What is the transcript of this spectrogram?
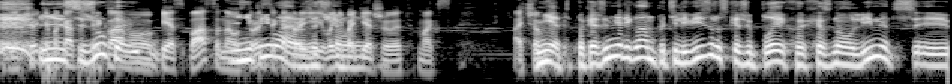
Что тебе сижу, рекламу PS Plus на устройстве, которое его не поддерживает, Макс? О чем Нет, покажи мне рекламу по телевизору, скажи Play has no limits и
